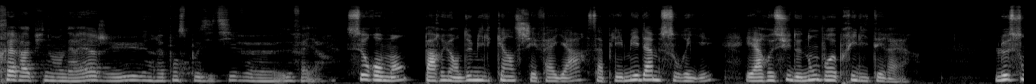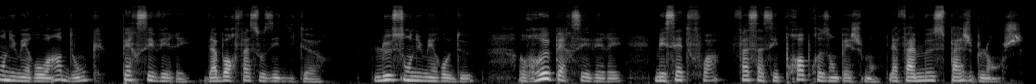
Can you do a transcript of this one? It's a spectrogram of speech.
très rapidement derrière, j'ai eu une réponse positive de Fayard. Ce roman, paru en 2015 chez Fayard, s'appelait Mesdames souriez et a reçu de nombreux prix littéraires. Leçon numéro 1 donc, persévérer, d'abord face aux éditeurs. Leçon numéro 2. Repersévérer, mais cette fois face à ses propres empêchements, la fameuse page blanche,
